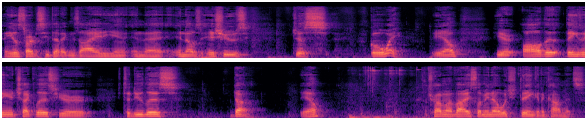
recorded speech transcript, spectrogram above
And you'll start to see that anxiety and, and that and those issues just go away. You know, your all the things on your checklist, your to-do list, done. You know? Try my advice. Let me know what you think in the comments.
